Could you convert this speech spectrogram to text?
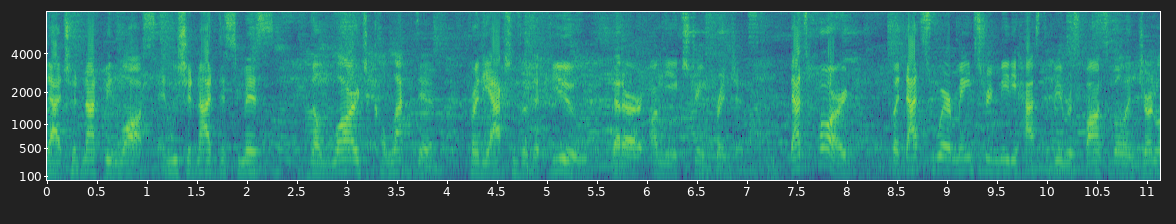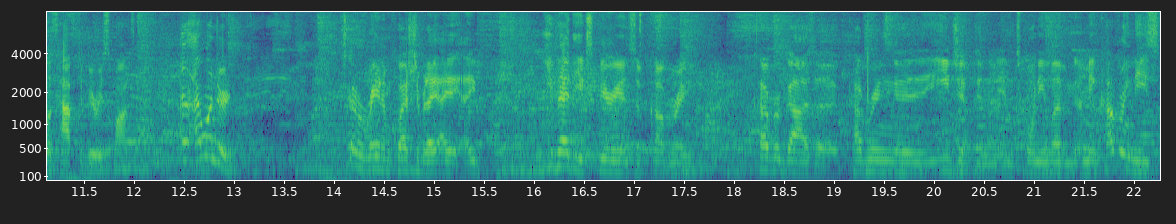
that should not be lost, and we should not dismiss the large collective for the actions of the few that are on the extreme fringes. That's hard, but that's where mainstream media has to be responsible and journalists have to be responsible. I, I wondered. It's kind of a random question, but I, I, you've had the experience of covering, cover Gaza, covering uh, Egypt in, in 2011. I mean, covering these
